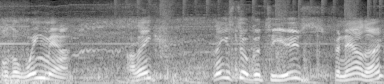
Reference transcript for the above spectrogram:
or the wing mount, I think. I think it's still good to use for now though.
